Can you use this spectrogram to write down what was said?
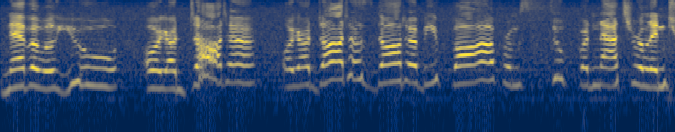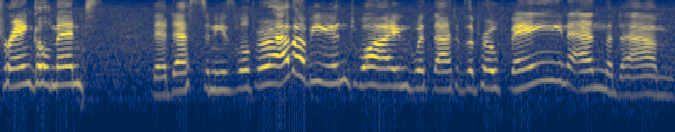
Never will you or your daughter or your daughter's daughter be far from supernatural entranglement. Their destinies will forever be entwined with that of the profane and the damned.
